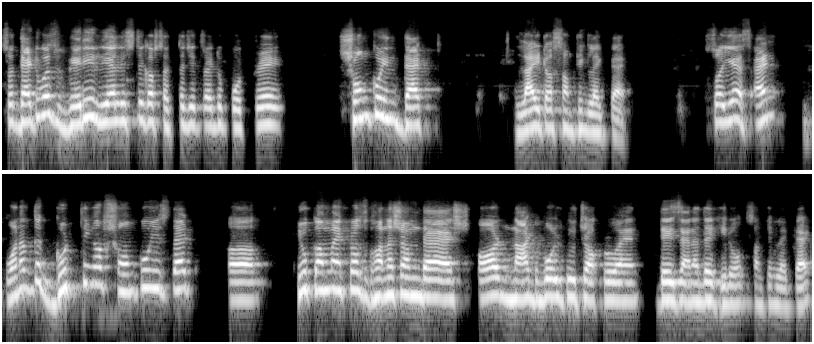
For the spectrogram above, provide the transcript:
so that was very realistic of Satyajit Ray to portray Shonku in that light or something like that so yes and one of the good thing of Shonku is that uh, you come across Ghanashyam Das or Natbol to Chakro and there's another hero something like that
